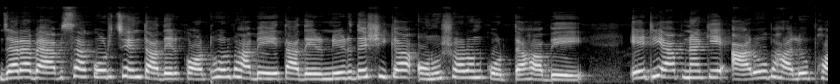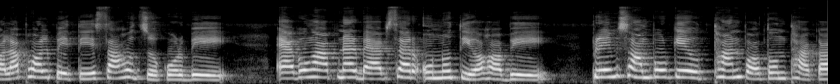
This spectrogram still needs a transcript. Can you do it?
যারা ব্যবসা করছেন, তাদের কঠোরভাবে তাদের নির্দেশিকা অনুসরণ করতে হবে। এটি আপনাকে আরও ভালো ফলাফল পেতে সাহায্য করবে এবং আপনার ব্যবসার উন্নতিও হবে। প্রেম সম্পর্কে উত্থান পতন থাকা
